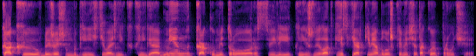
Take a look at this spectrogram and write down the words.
Как э, в ближайшем букинисте возник книгообмен, как у метро расцвели книжные лотки с яркими обложками, все такое прочее.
